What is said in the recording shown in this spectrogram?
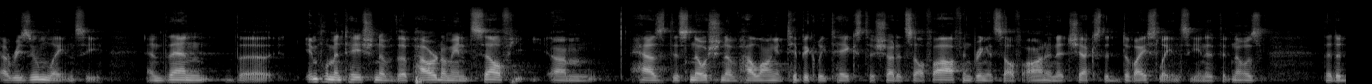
a resume latency. And then the implementation of the power domain itself um, has this notion of how long it typically takes to shut itself off and bring itself on, and it checks the device latency. And if it knows that a,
